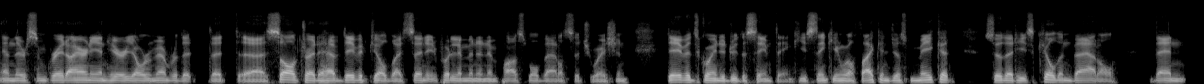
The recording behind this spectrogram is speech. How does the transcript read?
and there's some great irony in here. You'll remember that that uh, Saul tried to have David killed by sending putting him in an impossible battle situation. David's going to do the same thing. He's thinking, well, if I can just make it so that he's killed in battle, then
